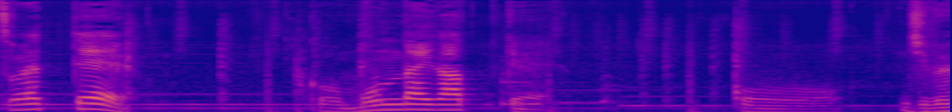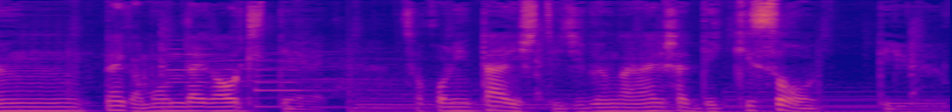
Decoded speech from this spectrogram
そうやってこう問題があってこう自分何か問題が起きてそこに対して自分が何かしらできそうっていう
